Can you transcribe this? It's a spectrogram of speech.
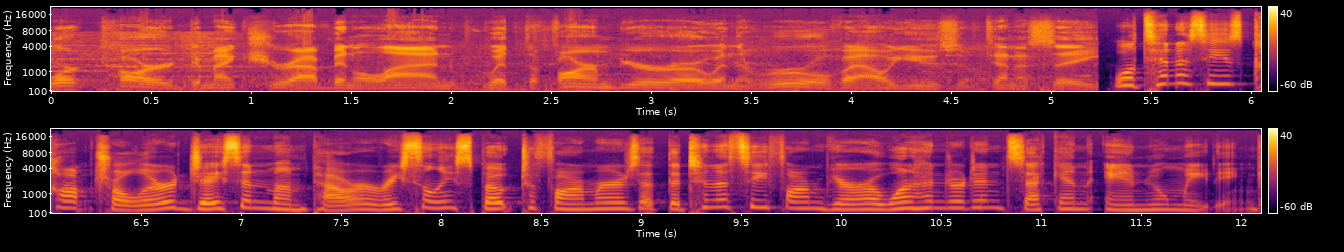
worked hard to make sure I've been aligned with the Farm Bureau and the rural values of Tennessee. Well, Tennessee's Comptroller, Jason Mumpower, recently spoke to farmers at the Tennessee Farm Bureau 102nd annual meeting.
